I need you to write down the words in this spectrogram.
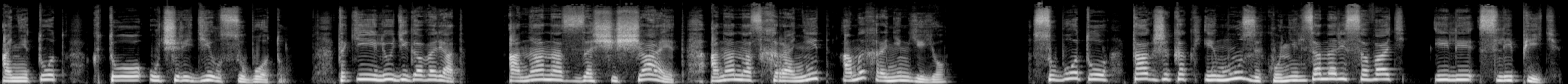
а не тот, кто учредил субботу. Такие люди говорят «она нас защищает, она нас хранит, а мы храним ее». Субботу, так же как и музыку, нельзя нарисовать или слепить.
